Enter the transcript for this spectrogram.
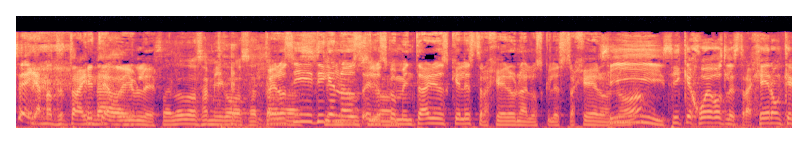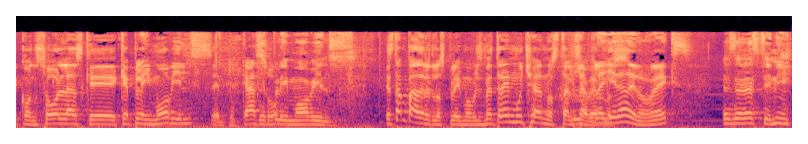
sí, ya no te Qué traen nada. terrible. Saludos, amigos. A Pero sí, Qué díganos en los comentarios qué les trajeron a los que les trajeron, Sí, ¿no? sí, qué juegos les trajeron, qué consolas, qué, qué Playmobiles, en tu caso. Playmobiles. Están padres los Playmobiles, me traen mucha nostalgia La verlos. playera de Rex. Es de Destiny.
